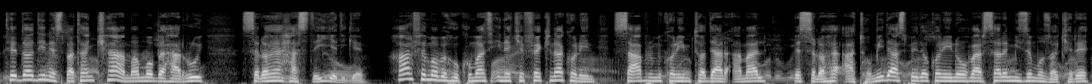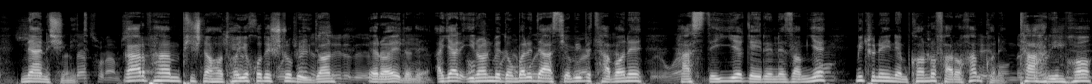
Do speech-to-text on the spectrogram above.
تعدادی نسبتا کم اما به هر روی سلاح هسته‌ای دیگه حرف ما به حکومت اینه که فکر نکنین صبر می‌کنیم تا در عمل به سلاح اتمی دست پیدا کنین و بر سر میز مذاکره ننشینید. غرب هم پیشنهادهای خودش رو به ایران ارائه داده. اگر ایران به دنبال دستیابی به توان هسته‌ای غیر نظامیه می‌تونه این امکان رو فراهم کنه. تحریم ها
